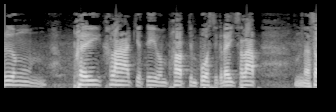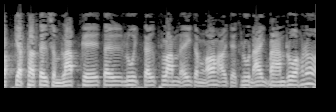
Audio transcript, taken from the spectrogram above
រឿងភ័យខ្លាចជាទីបំផុតចំពោះសេចក្តីស្លាប់ សុកចិត្តថាទៅសម្លាប់គេទៅលួចទៅប្លន់អីទាំងអស់ឲ្យតែខ្លួនឯងបានរស់នោះ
